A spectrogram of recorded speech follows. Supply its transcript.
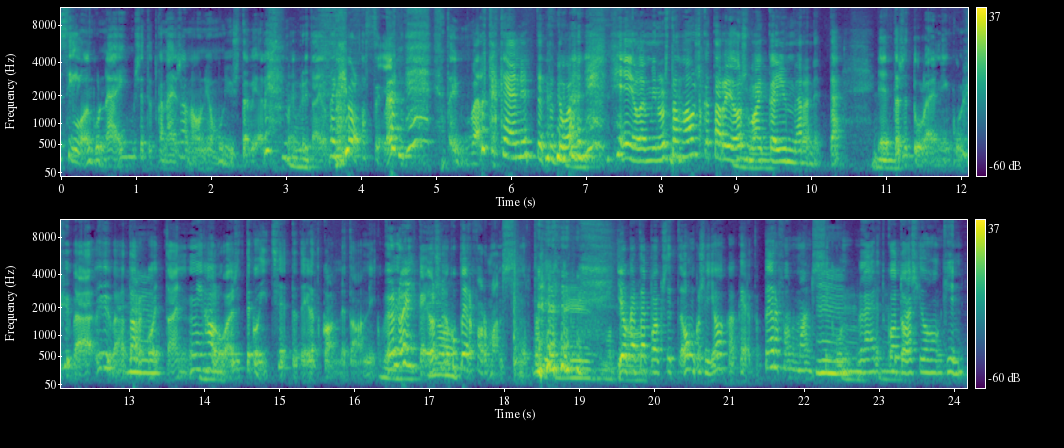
silloin kun nämä ihmiset, jotka näin sanoo, on mun ystäviä, niin mä mm. yritän jotenkin olla silleen, että ymmärtäkää nyt, että tuo ei ole minusta hauska tarjous, mm. vaikka ymmärrän, että, että se tulee niin kuin hyvää, hyvää mm. tarkoittain, niin haluaisitteko itse, että teidät kannetaan? Niin kuin, no ehkä jos no. joku performanssi, mutta niin, joka tapauksessa, onko se joka kerta performanssi, mm. kun lähdet kotoas johonkin,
